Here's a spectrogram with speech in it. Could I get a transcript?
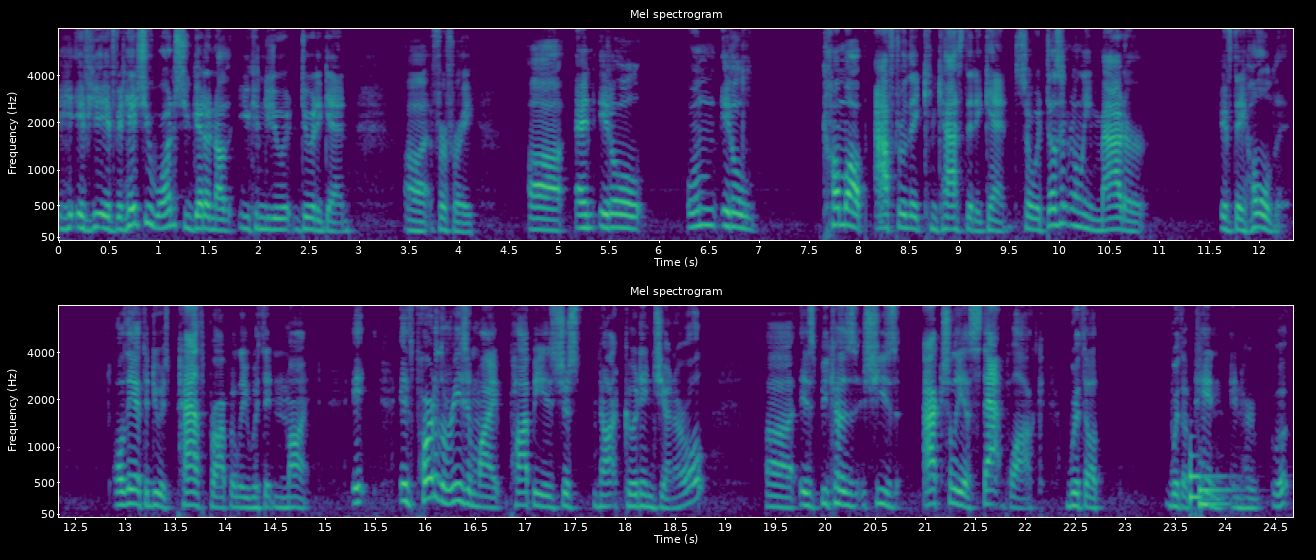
if you if it hits you once, you get another. You can do it do it again, uh, for free, uh, and it'll um, it'll come up after they can cast it again. So it doesn't really matter if they hold it. All they have to do is path properly with it in mind. It it's part of the reason why Poppy is just not good in general, uh, is because she's actually a stat block with a with a pin in her. whoop.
